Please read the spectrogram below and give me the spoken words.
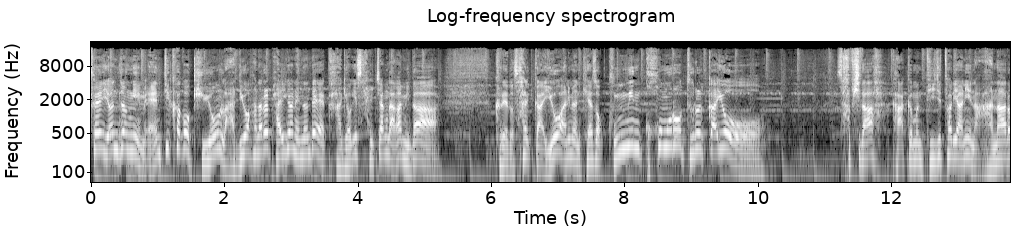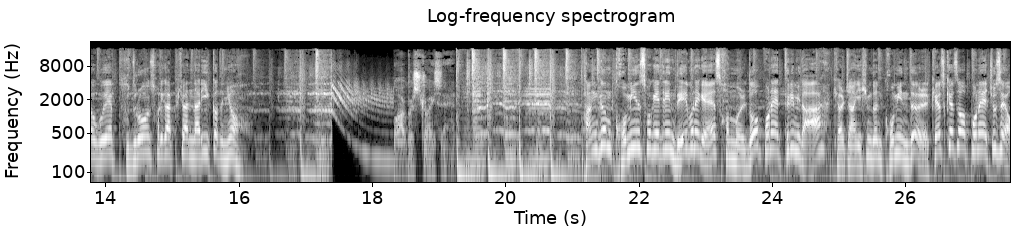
최연정님, 앤틱하고 귀여운 라디오 하나를 발견했는데 가격이 살짝 나갑니다. 그래도 살까요? 아니면 계속 국민 콩으로 들을까요? 삽시다. 가끔은 디지털이 아닌 아날로그의 부드러운 소리가 필요한 날이 있거든요. 방금 고민 소개해드린 네 분에게 선물도 보내드립니다. 결정하기 힘든 고민들 계속해서 보내주세요.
